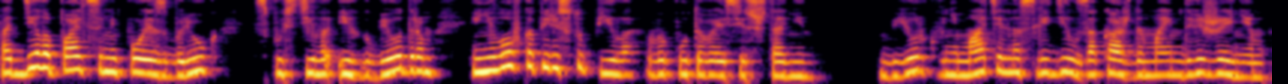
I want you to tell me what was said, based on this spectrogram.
поддела пальцами пояс брюк, спустила их к бедрам и неловко переступила, выпутываясь из штанин. Бьорк внимательно следил за каждым моим движением,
